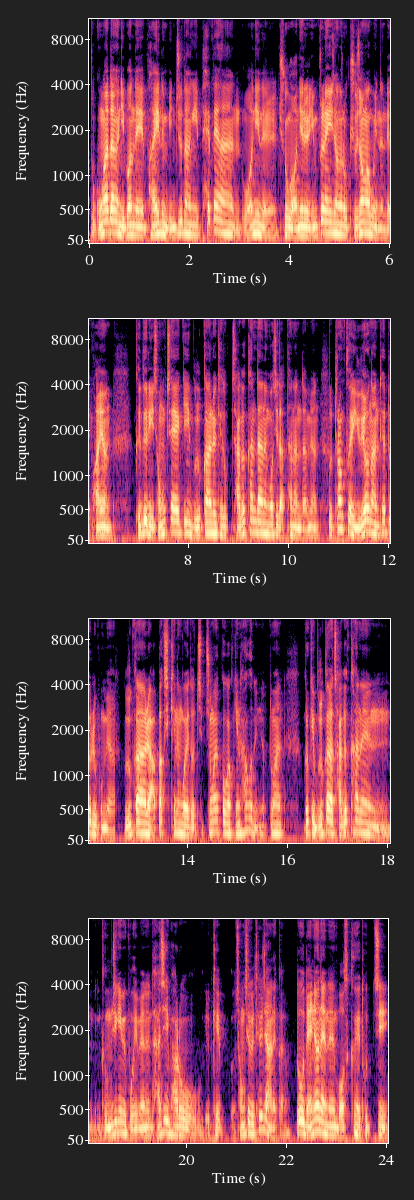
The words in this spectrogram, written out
또 공화당은 이번에 바이든 민주당이 패배한 원인을 주 원인을 인플레이션으로 규정하고 있는데 과연 그들이 정책이 물가를 계속 자극한다는 것이 나타난다면 또 트럼프의 유연한 태도를 보면 물가를 압박시키는 거에 더 집중할 것 같긴 하거든요. 또한 그렇게 물가 자극하는 그 움직임이 보이면 다시 바로 이렇게 정책을 틀지 않을까요? 또 내년에는 머스크의 도치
